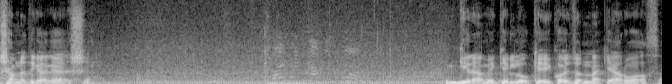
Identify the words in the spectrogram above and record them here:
সামনের দিকে আগে আসে। গ্রামে কি লোক এই কয়জন নাকি আরও আছে?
